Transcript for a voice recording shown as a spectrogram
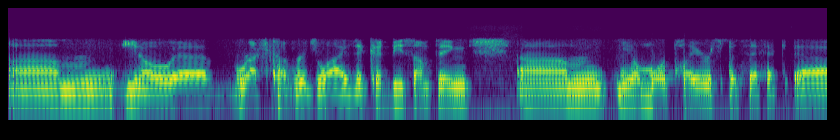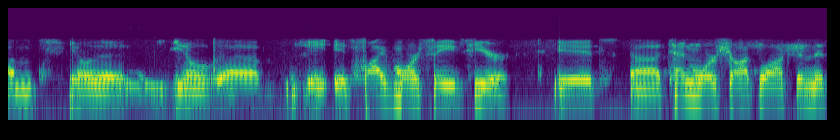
um, you know, uh, rush coverage wise. It could be something, um, you know, more player specific. Um, you know, the, you know, uh, it, it's five more saves here. It's uh, 10 more shot blocks in this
